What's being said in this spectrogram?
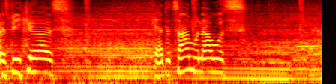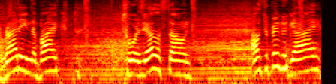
It's because at the time when I was riding the bike towards Yellowstone I was a bigger guy.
